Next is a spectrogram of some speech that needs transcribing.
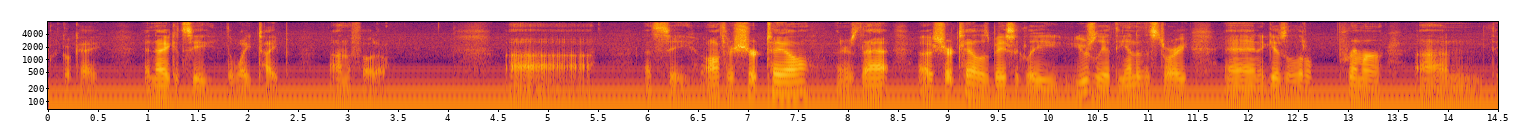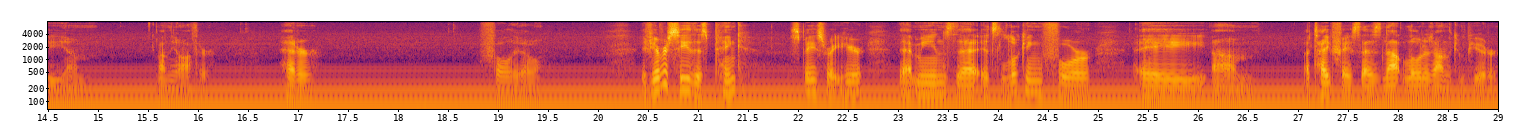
Click OK. And now you can see the white type on the photo. Uh, let's see, author shirt tail. There's that. Uh, shirt tail is basically usually at the end of the story, and it gives a little primer on the um, on the author. Header, folio. If you ever see this pink space right here, that means that it's looking for a um, a typeface that is not loaded on the computer.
